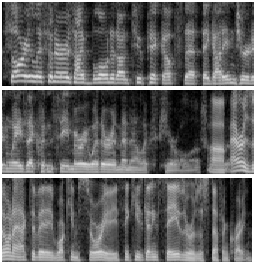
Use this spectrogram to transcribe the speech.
Sorry, listeners, I've blown it on two pickups that they got injured in ways I couldn't see Merryweather and then Alex Kirilloff. Um, Arizona activated Joakim Soria. You think he's getting saves, or is it Stefan Crichton?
